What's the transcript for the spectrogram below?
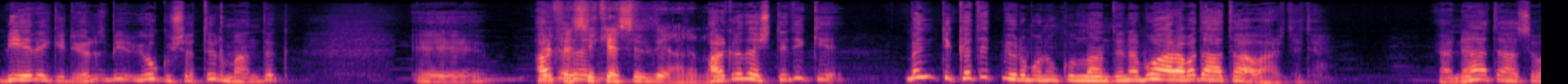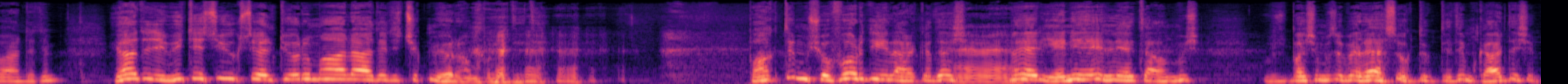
bir yere gidiyoruz. Bir yokuşa tırmandık. Ee, arkadaş, Nefesi kesildi araba. arkadaş dedi ki ben dikkat etmiyorum onun kullandığına bu arabada hata var dedi. Ya ne hatası var dedim. Ya dedi vitesi yükseltiyorum hala dedi çıkmıyor rampaya dedi. Baktım şoför değil arkadaş. Evet. Meğer yeni ehliyet almış. Başımızı belaya soktuk dedim kardeşim.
